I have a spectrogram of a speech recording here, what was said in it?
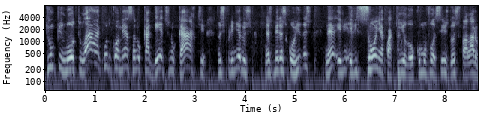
que um piloto lá, quando começa no cadete, no kart, nos primeiros, nas primeiras corridas, né, ele, ele sonha com aquilo, ou como vocês dois falaram,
